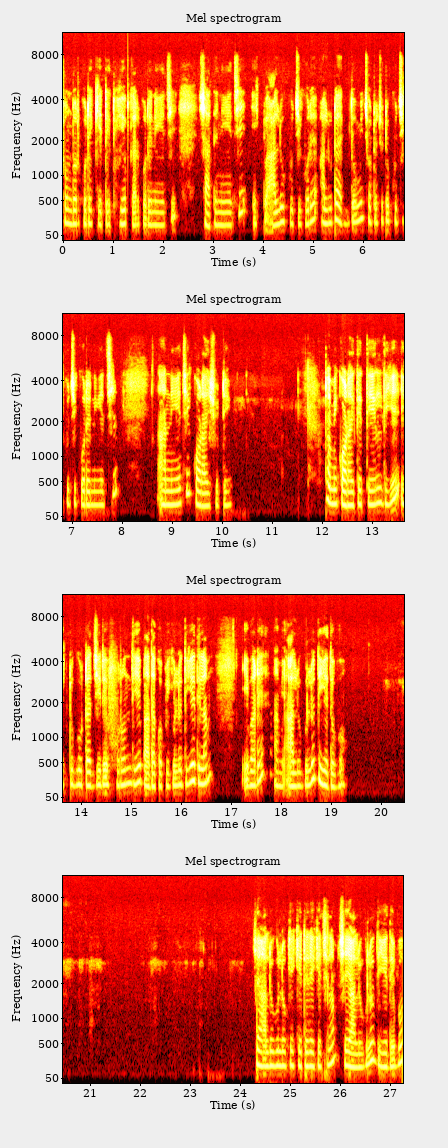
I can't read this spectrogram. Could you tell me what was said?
সুন্দর করে কেটে ধুয়ে পরিষ্কার করে নিয়েছি, সাথে নিয়েছি একটু আলু কুচি করে, আলুটা একদমই ছোট ছোট কুচি কুচি করে নিয়েছি আর নিয়েছি কড়াইশুঁটি। তো আমি কড়াইতে তেল দিয়ে একটু গোটা জিরে ফোড়ন দিয়ে বাঁধাকপিগুলো দিয়ে দিলাম, এবারে আমি আলুগুলো দিয়ে দেবো। যে আলুগুলোকে কেটে রেখেছিলাম, সেই আলুগুলো দিয়ে দেবো।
